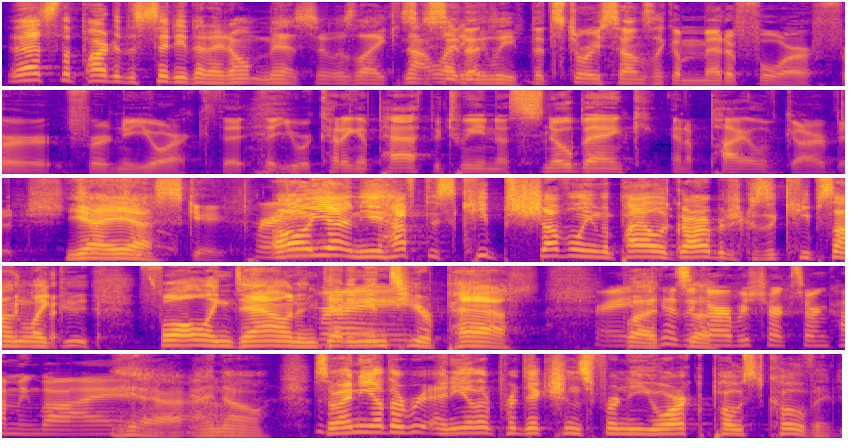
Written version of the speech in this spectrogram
that's the part of the city that I don't miss. It was like not See, letting that, me leave. that story sounds like a metaphor for, for New York. That, that you were cutting a path between a snowbank and a pile of garbage. to- Yeah, to yeah. escape. Right. Oh yeah, and you have to keep shoveling the pile of garbage because it keeps on like falling down and getting into your path. Right But, because the uh, garbage trucks aren't coming by. Yeah, I know. So any other any other predictions for New York post COVID?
